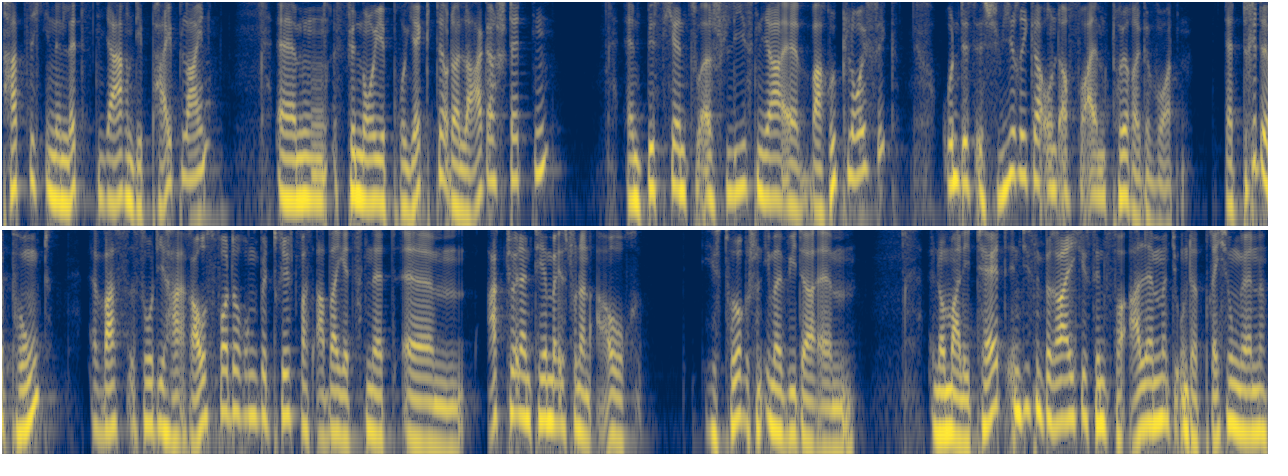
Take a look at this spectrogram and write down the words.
hat sich in den letzten Jahren die Pipeline ähm, für neue Projekte oder Lagerstätten ein bisschen zu erschließen, ja, äh, war rückläufig und es ist schwieriger und auch vor allem teurer geworden. Der dritte Punkt, was so die Herausforderung betrifft, was aber jetzt nicht ähm, aktuell ein Thema ist, sondern auch historisch schon immer wieder ähm, Normalität in diesem Bereich sind vor allem die Unterbrechungen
